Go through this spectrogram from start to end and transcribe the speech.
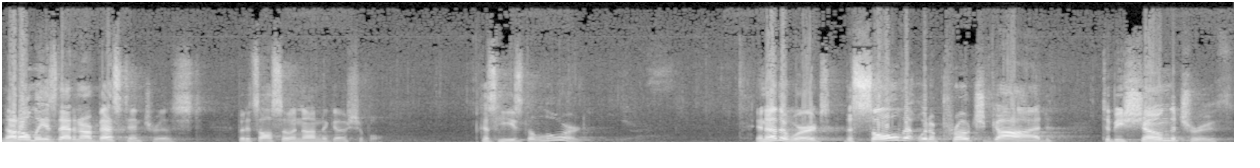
not only is that in our best interest, but it's also a non negotiable because He's the Lord. In other words, the soul that would approach God to be shown the truth.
